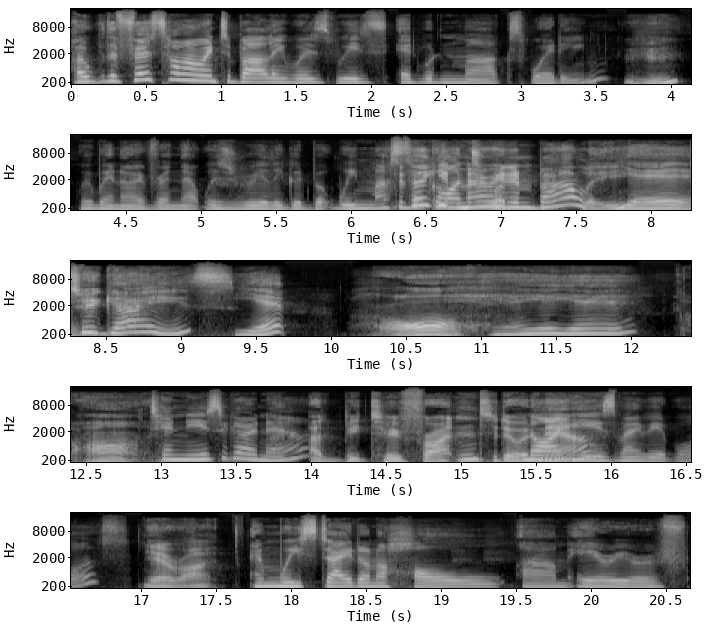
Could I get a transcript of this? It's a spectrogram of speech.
I, the first time I went to Bali was with Edward and Mark's wedding. Mm-hmm. We went over and that was really good. But we must Did have they get married to a, in Bali? Yeah. Two gays. Yep. Oh, Yeah, yeah, yeah. oh. Ten years ago now. I'd be too frightened to do it Nine now. years maybe it was. Yeah, right. And we stayed on a whole um, area of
